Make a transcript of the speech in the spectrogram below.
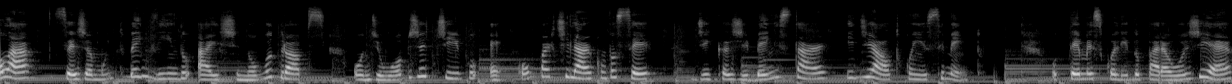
Olá, seja muito bem-vindo a este novo Drops, onde o objetivo é compartilhar com você dicas de bem-estar e de autoconhecimento. O tema escolhido para hoje é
